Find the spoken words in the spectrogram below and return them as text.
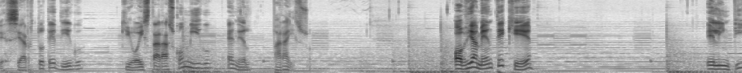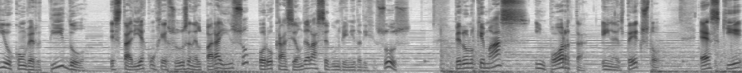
de cierto te digo que hoy estarás conmigo en el paraíso. Obviamente que el impío convertido estaría con Jesús en el paraíso por ocasión de la segunda venida de Jesús. Pero lo que más importa en el texto es que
